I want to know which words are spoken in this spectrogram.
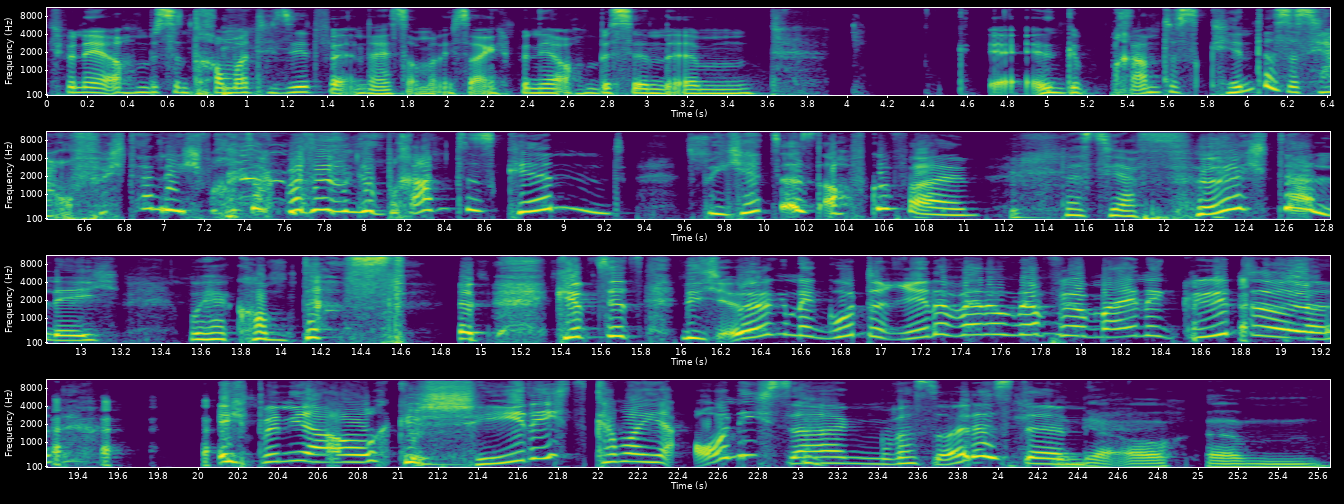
Ich bin ja auch ein bisschen traumatisiert, weil, nein, soll man nicht sagen. Ich bin ja auch ein bisschen ähm, äh, ein gebranntes Kind. Das ist ja auch fürchterlich. Warum sagt man denn ein gebranntes Kind? Ist mir jetzt erst aufgefallen. Das ist ja fürchterlich. Woher kommt das denn? Gibt es jetzt nicht irgendeine gute Redewendung dafür? Meine Güte. Ich bin ja auch geschädigt, kann man ja auch nicht sagen. Was soll das Ich bin denn? ja auch ähm,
